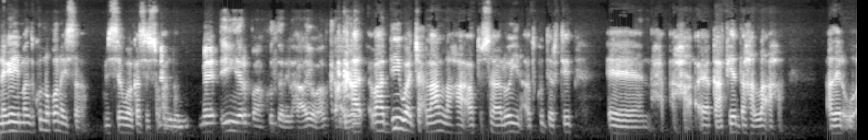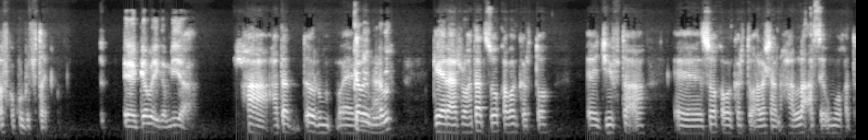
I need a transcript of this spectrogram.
nagay maad ku noqonaysaa mise waa ka sii socona in yar baan ku dari lahaayo halka haddii waa jeclaan lahaa aad tusaalooyin aad ku dartid kaafiyadda halla aha adeer uu afka ku dhuftay gabayga miya ha haddaad geeraaro haddaad soo qaban karto jiifta ah soo qaban karto alashaan halla ase u muuqato.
